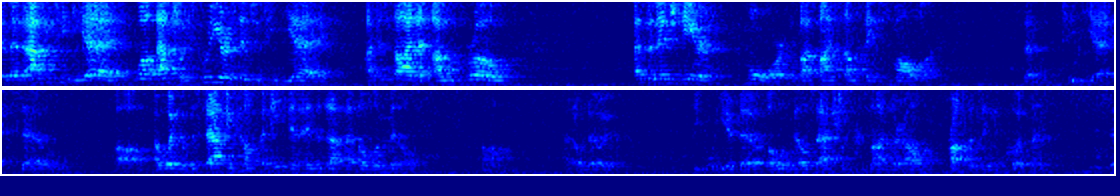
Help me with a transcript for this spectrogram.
and then after TVA, well, actually, three years into TVA, I decided I would grow as an engineer more if I find something smaller than TVA. So um, I went with a staffing company and ended up at Olan Mills. Um, I don't know if people here know, Olan Mills actually designed their own processing equipment. So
